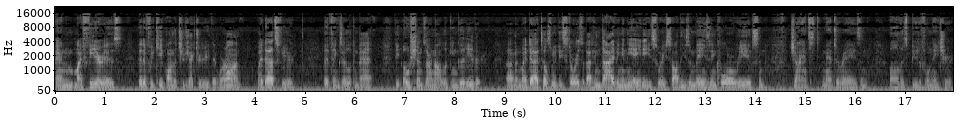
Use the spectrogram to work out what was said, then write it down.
and my fear is that if we keep on the trajectory that we're on, my dad's fear, that things are looking bad. The oceans are not looking good either. Um, and my dad tells me these stories about him diving in the 80s where he saw these amazing coral reefs and giant manta rays and all this beautiful nature.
